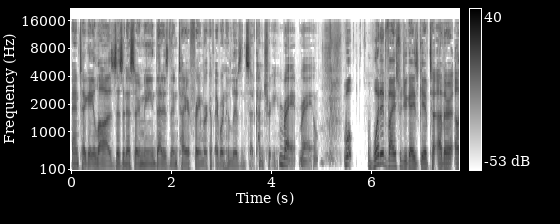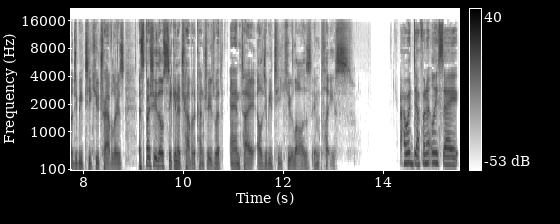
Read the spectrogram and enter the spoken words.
anti-gay laws doesn't necessarily mean that is the entire framework of everyone who lives in said country. Right, right. Well, what advice would you guys give to other LGBTQ travelers, especially those seeking to travel to countries with anti-LGBTQ laws in place? I would definitely say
